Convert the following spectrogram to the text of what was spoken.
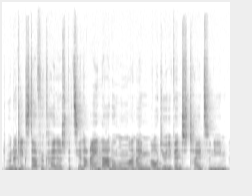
Du benötigst dafür keine spezielle Einladung, um an einem Audio-Event teilzunehmen.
